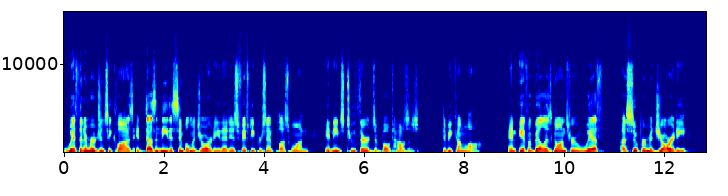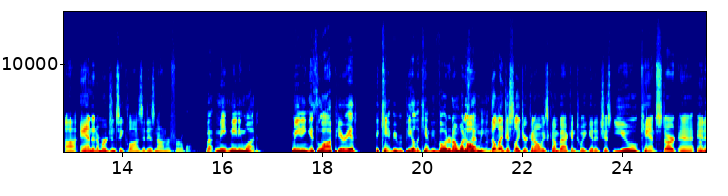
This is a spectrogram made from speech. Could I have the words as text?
With an emergency clause, it doesn't need a simple majority that is 50% plus one. It needs two thirds of both houses to become law. And if a bill has gone through with a supermajority uh, and an emergency clause, it is non-referable. But me, meaning what? Meaning it's law. Period. It can't be repealed. It can't be voted on. What does that Oh, mean? The legislature can always come back and tweak it. It's just you can't start a, an petition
